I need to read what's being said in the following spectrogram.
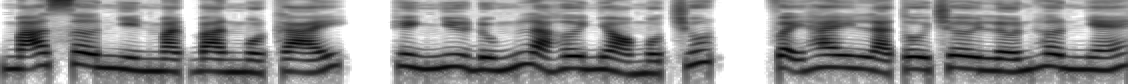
Mã Sơn nhìn mặt bàn một cái, hình như đúng là hơi nhỏ một chút, vậy hay là tôi chơi lớn hơn nhé?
